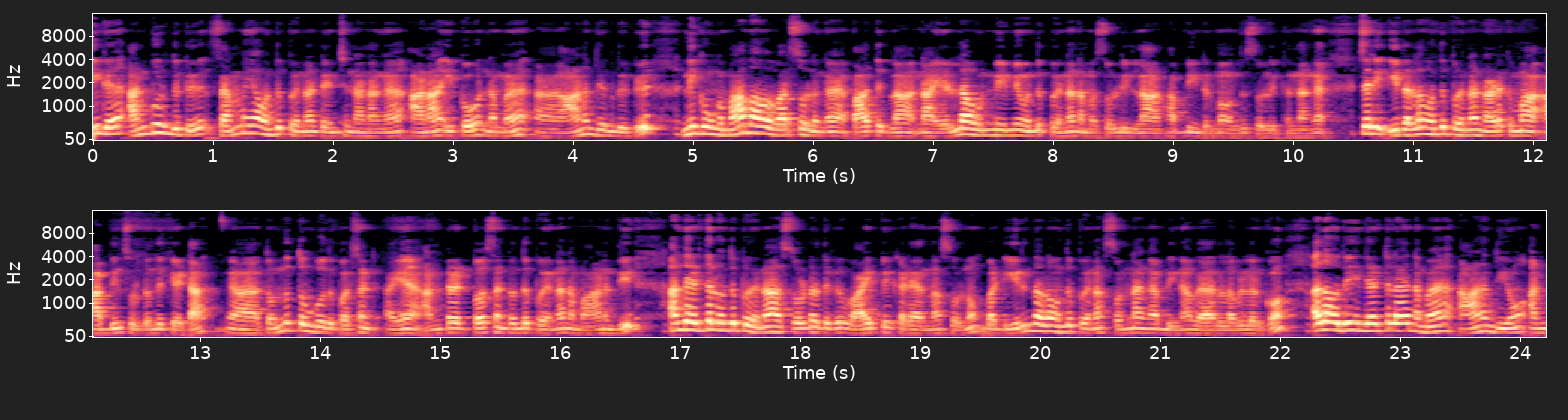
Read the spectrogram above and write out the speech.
இங்கே அன்பு இருந்துட்டு செம்மையாக வந்து பார்த்தீங்கன்னா டென்ஷன் ஆனாங்க ஆனால் இப்போ நம்ம ஆனந்த் இருந்துட்டு நீங்க உங்க மாமாவை வர சொல்லுங்க பாத்துக்கலாம். நான் எல்லா உண்மையுமே வந்து பார்த்தீங்கன்னா நம்ம சொல்லிடலாம் அப்படின்ற மாதிரி வந்து சொல்லிட்டு இருந்தாங்க. சரி இதெல்லாம் வந்து இப்போ என்ன நடக்குமா அப்படின்னு சொல்லிட்டு வந்து கேட்டா அஹ், தொண்ணூத்தொன்பது பர்சன்ட் ஏன் ஹண்ட்ரட் பர்சன்ட் வந்து இப்போ என்ன நம்ம ஆனந்தி அந்த இடத்துல வந்து இப்போ என்ன சொல்றதுக்கு வாய்ப்பே கிடையாதுன்னு தான் சொல்லணும். பட் இருந்தாலும் வந்து இப்போ என்ன சொன்னாங்க அப்படின்னா வேற லெவலில் இருக்கும். அதாவது இந்த இடத்துல நம்ம ஆனந்தியும் அன்பும்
